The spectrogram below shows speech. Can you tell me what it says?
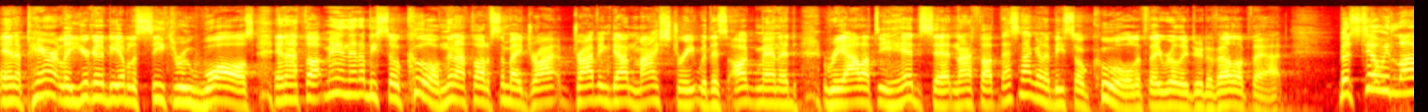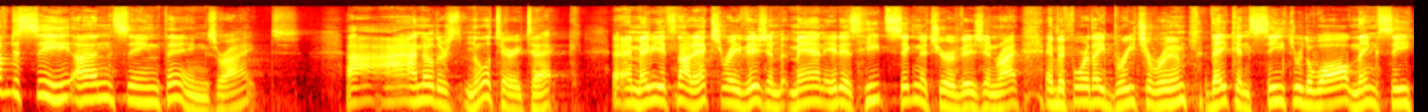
and apparently you're going to be able to see through walls. And I thought, man, that'll be so cool. And then I thought of somebody dri- driving down my street with this augmented reality headset, and I thought, that's not going to be so cool if they really do develop that. But still, we love to see unseen things, right? I, I know there's military tech and maybe it's not x ray vision, but man, it is heat signature vision, right? And before they breach a room, they can see through the wall and they can see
